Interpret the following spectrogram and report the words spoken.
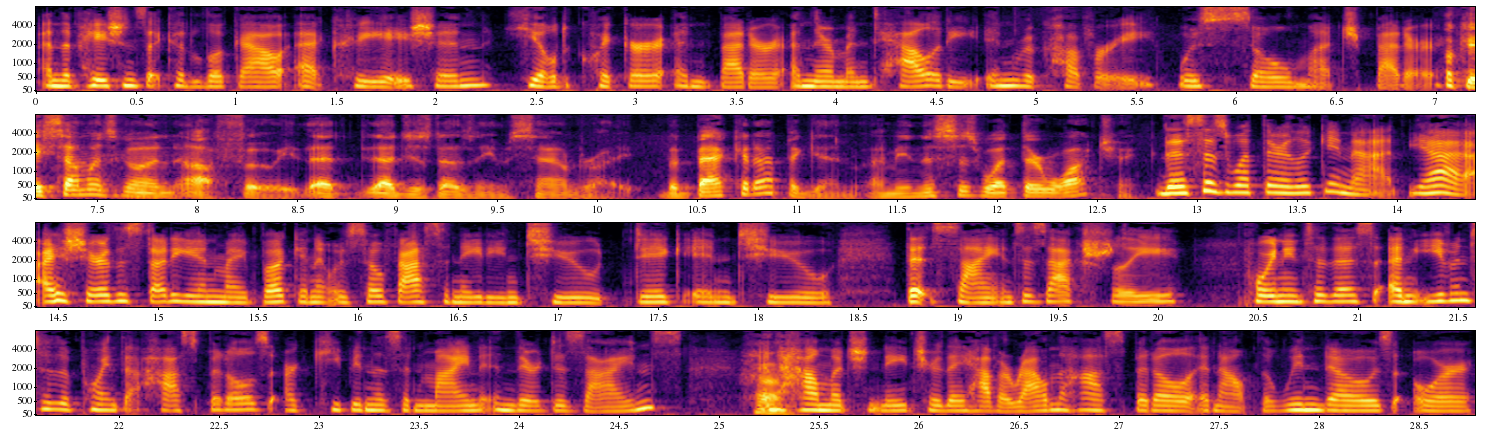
And the patients that could look out at creation healed quicker and better, and their mentality in recovery was so much better. Okay, someone's going, oh, phooey, that, that just doesn't even sound right. But back it up again. I mean, this is what they're watching. This is what they're looking at. Yeah, I share the study in my book, and it was so fascinating to dig into that science is actually pointing to this, and even to the point that hospitals are keeping this in mind in their designs and how much nature they have around the hospital and out the windows. Or,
